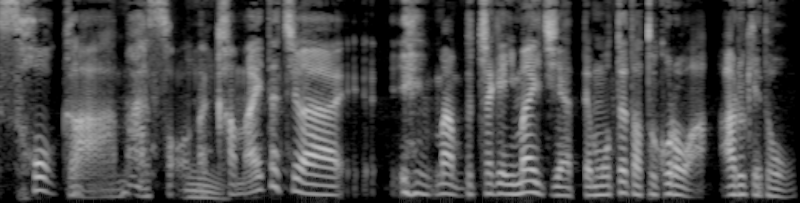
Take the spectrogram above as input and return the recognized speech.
そうか。まあそんな、かまいたちは、まあぶっちゃけいまいちやって思ってたところはあるけど、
